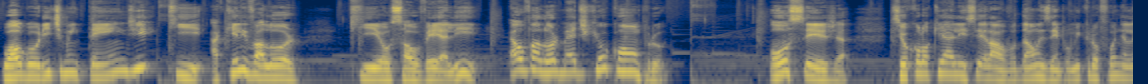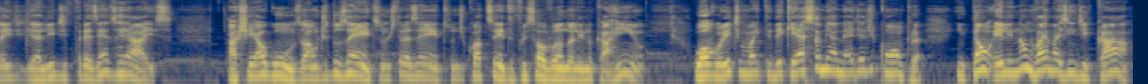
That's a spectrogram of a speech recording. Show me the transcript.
o algoritmo entende que aquele valor que eu salvei ali é o valor médio que eu compro. Ou seja, se eu coloquei ali, sei lá, vou dar um exemplo, um microfone ali, ali de 300 reais Achei alguns, ah, um de 200, um de 300, um de 400, e fui salvando ali no carrinho. O algoritmo vai entender que essa é a minha média de compra. Então, ele não vai mais indicar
